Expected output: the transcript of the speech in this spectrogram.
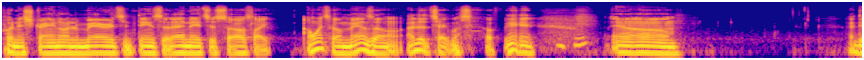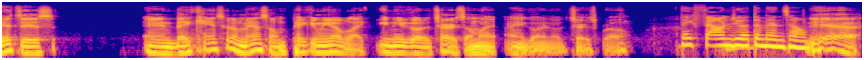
putting strain on the marriage and things of that nature. So I was like, I went to a men's zone. I just checked myself in, and um, I did this, and they came to the men's home picking me up like, you need to go to church. I'm like, I ain't going to no church, bro. They found you at the men's home. Yeah,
